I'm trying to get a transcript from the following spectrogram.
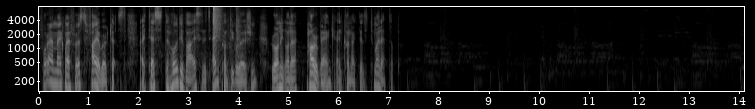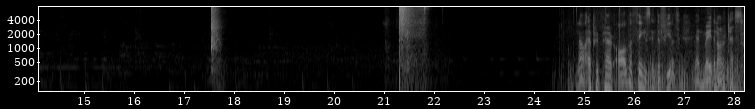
Before I make my first firework test, I tested the whole device in its end configuration running on a power bank and connected to my laptop. Now I prepared all the things in the field and made another test.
